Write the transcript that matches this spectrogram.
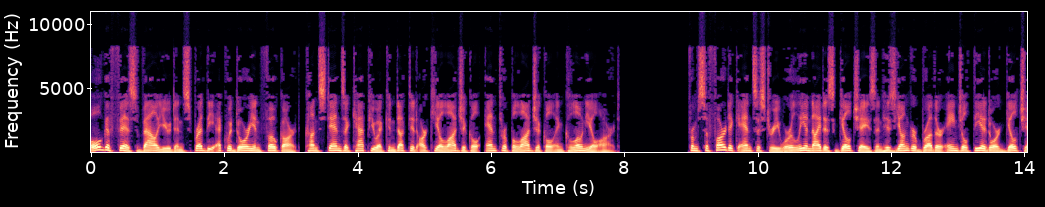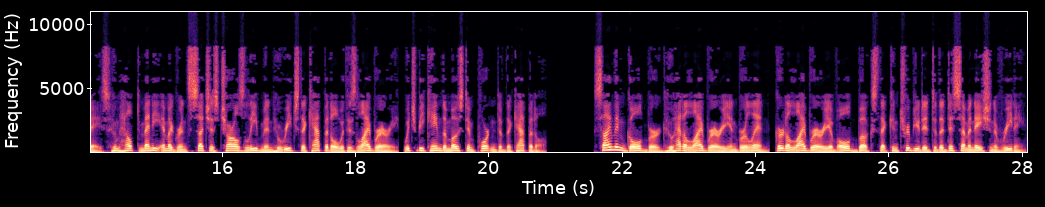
Olga Fisch valued and spread the Ecuadorian folk art, Constanza Capua conducted archaeological, anthropological and colonial art. From Sephardic ancestry were Leonidas Gilches and his younger brother Angel Theodore Gilches whom helped many immigrants such as Charles Liebman who reached the capital with his library, which became the most important of the capital. Simon Goldberg who had a library in Berlin, girt a library of old books that contributed to the dissemination of reading.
